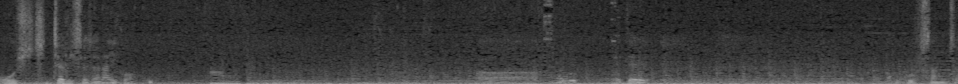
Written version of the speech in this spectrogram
오씨 진짜 비싸잖아 이거. 어, 애들 구급상자.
